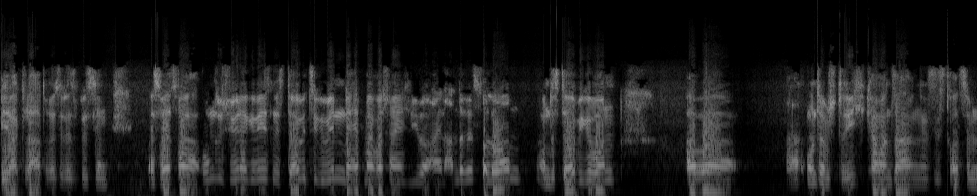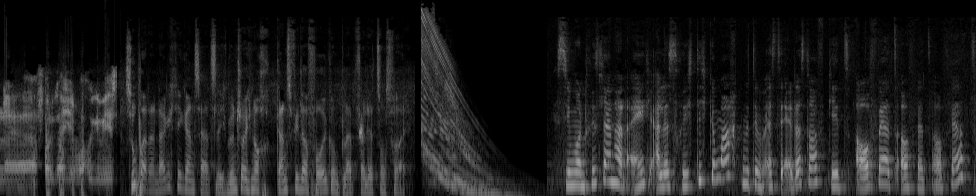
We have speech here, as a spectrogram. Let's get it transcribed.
Ja, klar, tröstet das ein bisschen. Es wäre zwar umso schöner gewesen, das Derby zu gewinnen, da hätte man wahrscheinlich lieber ein anderes verloren und das Derby gewonnen. Aber äh, unterm Strich kann man sagen, es ist trotzdem eine erfolgreiche Woche gewesen. Super, dann danke ich dir ganz herzlich. Ich wünsche euch noch ganz viel Erfolg und bleibt verletzungsfrei. Simon Trieslein hat eigentlich alles richtig gemacht. Mit dem SC Eldersdorf geht es aufwärts, aufwärts, aufwärts.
